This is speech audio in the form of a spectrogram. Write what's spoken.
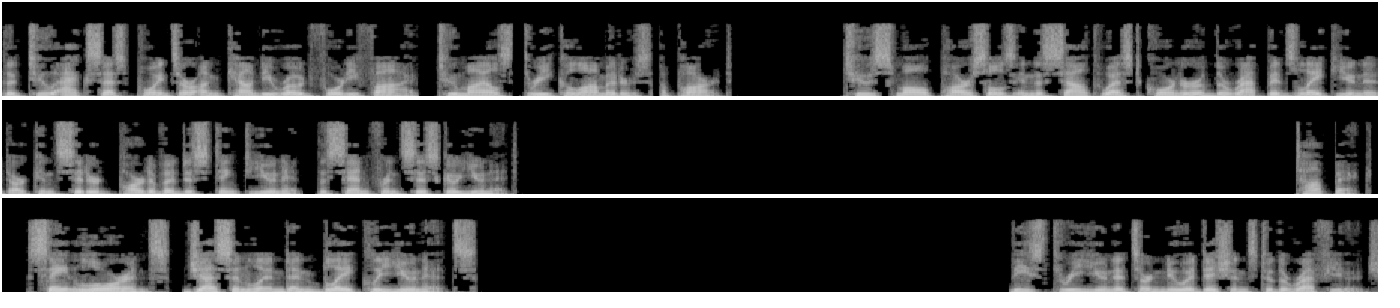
The two access points are on County Road 45, 2 miles 3 kilometers apart. Two small parcels in the southwest corner of the Rapids Lake unit are considered part of a distinct unit, the San Francisco unit. St. Lawrence, Jessenland and Blakely units These three units are new additions to the refuge.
